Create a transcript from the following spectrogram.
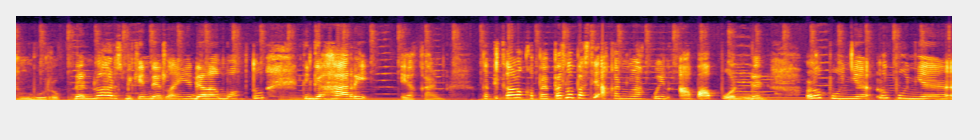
yang buruk. Dan lo harus bikin deadline-nya dalam waktu tiga hari ya kan? Ketika lo kepepet lo pasti akan ngelakuin apa pun. Dan lo punya lo punya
